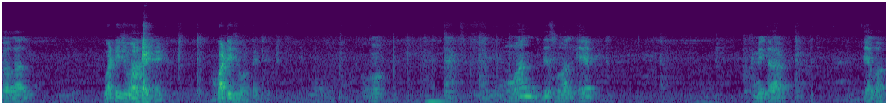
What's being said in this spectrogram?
Goggle. What is work at height? What is work at height? Uh, One decimal eight meter above.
